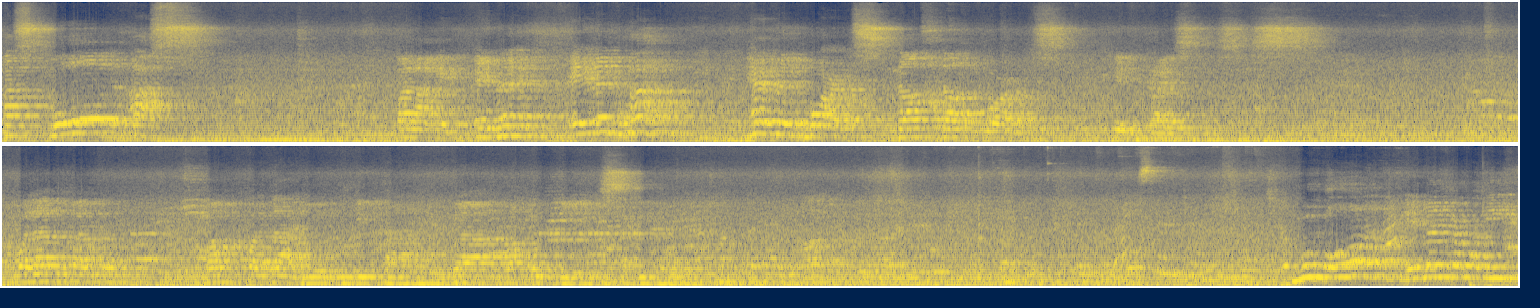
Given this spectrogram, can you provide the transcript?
has called us. Palagi. Amen. Amen ba? Heavenwards, not downwards in Christ Jesus. Wala pa pa magpadayon kita na makugi sa Ginoo. Kapatid!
